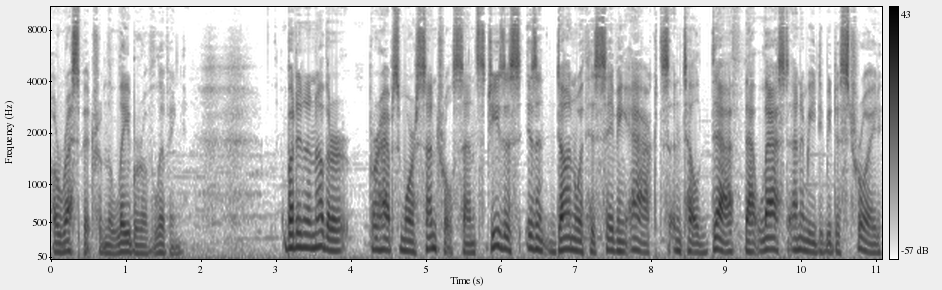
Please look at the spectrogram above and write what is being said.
a respite from the labor of living. But in another, perhaps more central sense, Jesus isn't done with his saving acts until death, that last enemy to be destroyed,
